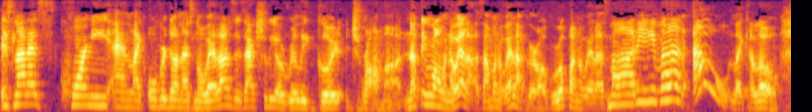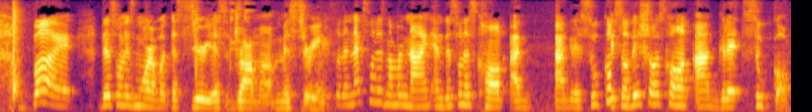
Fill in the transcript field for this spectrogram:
it's not as corny and like overdone as novelas it's actually a really good drama nothing wrong with novelas i'm a novela girl grew up on novelas Mari, Mar, like hello. But this one is more of like a serious drama mystery. Okay, so the next one is number nine and this one is called Ag aggretsuko okay, so this show is called aggretsuko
